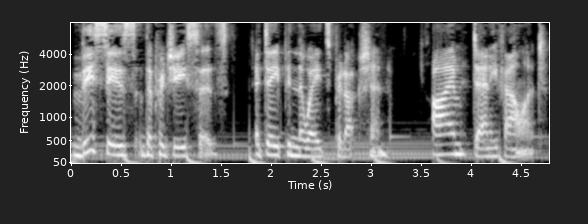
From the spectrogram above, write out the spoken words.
This is The Producers, a Deep in the Weeds production. I'm Dani Valent.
